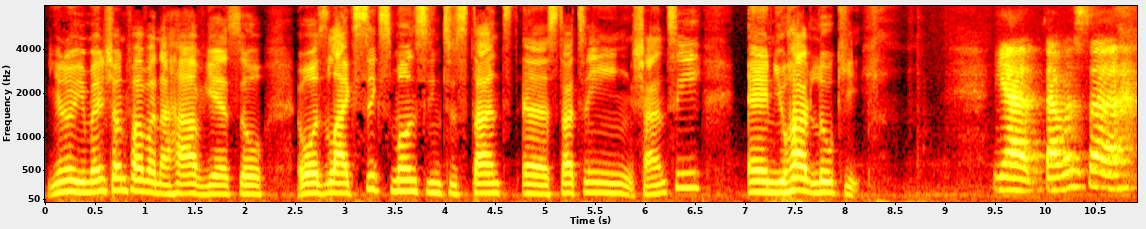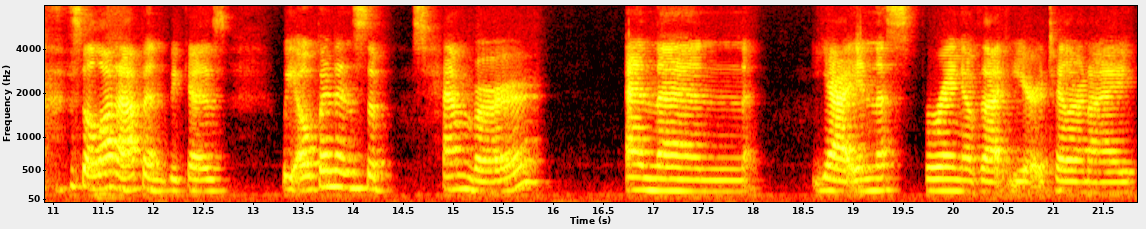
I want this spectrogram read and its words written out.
you know you mentioned five and a half years so it was like six months into start, uh, starting shanti and you had loki. Yeah that was uh so a lot happened because we opened in september and then yeah in the spring of that year taylor and i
